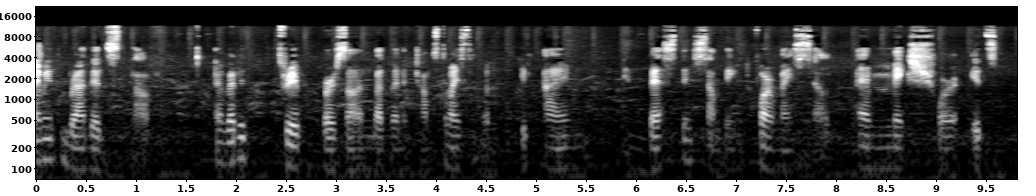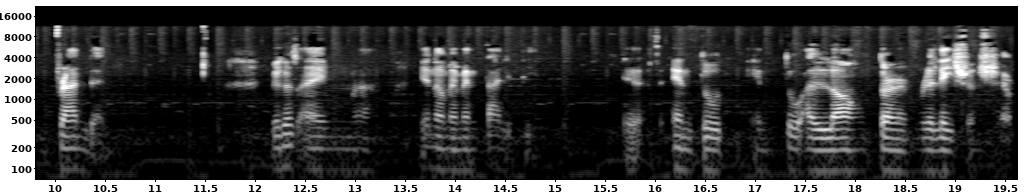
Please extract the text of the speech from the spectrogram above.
I'm into branded stuff. I'm very thrift person, but when it comes to myself, if I'm investing something for myself, I make sure it's branded because I'm, uh, you know, my mentality is into into a long-term relationship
